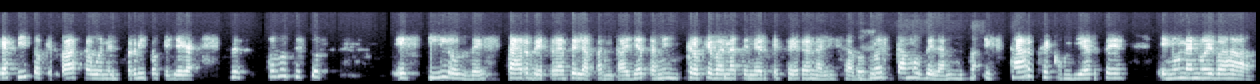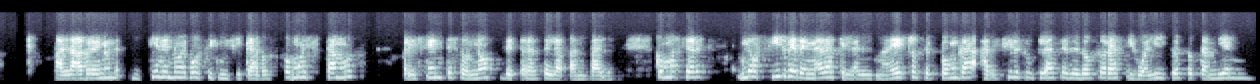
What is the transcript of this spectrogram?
gatito que pasa o en el perrito que llega. Entonces, todos estos estilos de estar detrás de la pantalla también creo que van a tener que ser analizados. No estamos de la misma. Estar se convierte en una nueva palabra, en tiene nuevos significados. ¿Cómo estamos presentes o no detrás de la pantalla? ¿Cómo hacer? No sirve de nada que el maestro se ponga a decir su clase de dos horas igualito. Eso también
